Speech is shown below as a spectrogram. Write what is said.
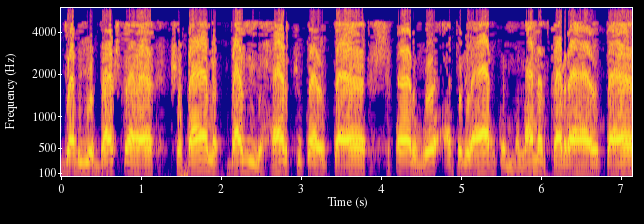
جب یہ بیٹھتا ہے، شیطان بازی ہار چکا ہوتا ہے اور وہ اپنے آپ کو ملامت کر رہا ہوتا ہے۔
